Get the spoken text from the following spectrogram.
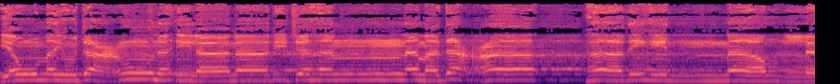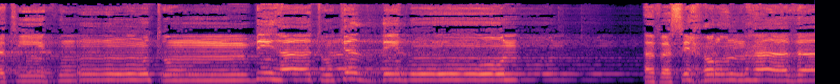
يوم يدعون إلى نار جهنم دعا. هذه النار التي كنتم بها تكذبون. أفسحر هذا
